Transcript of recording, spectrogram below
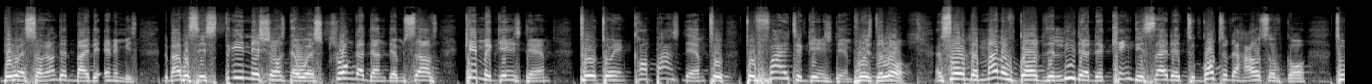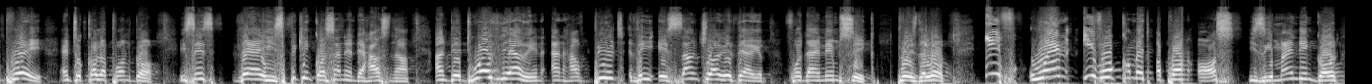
they were surrounded by the enemies. The Bible says three nations that were stronger than themselves came against them to, to encompass them, to, to fight against them. Praise the Lord. And so the man of God, the leader, the king decided to go to the house of God to pray and to call upon God. He says there he's speaking concerning the house now, and they dwell therein and have built thee a sanctuary therein for thy name's sake. Praise the Lord. If when evil cometh upon us, he's reminding God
